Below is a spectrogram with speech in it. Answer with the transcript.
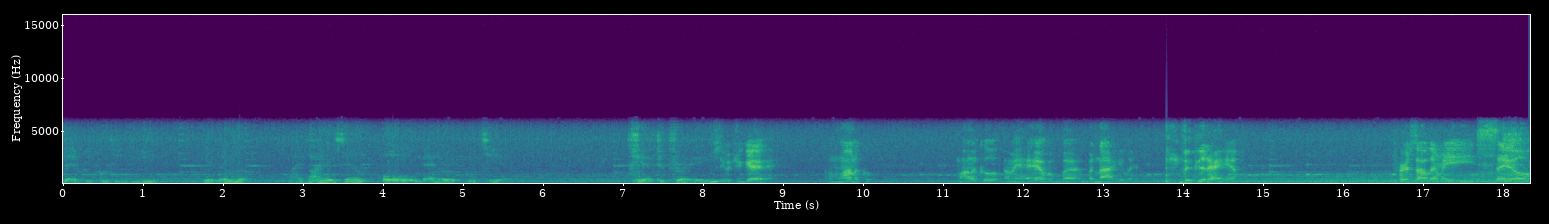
Very good indeed. Remember, I buy and sell all manner of goods here. Care to See what you got. A monocle. Monocle, I mean half a binocular. the good half. First off, let me sell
